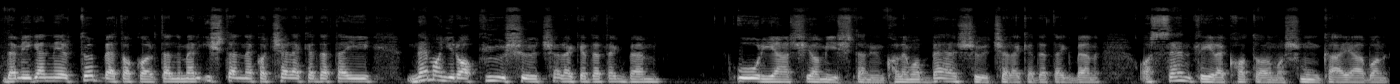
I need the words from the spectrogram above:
De még ennél többet akar tenni, mert Istennek a cselekedetei nem annyira a külső cselekedetekben óriási a mi Istenünk, hanem a belső cselekedetekben, a Szentlélek hatalmas munkájában,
